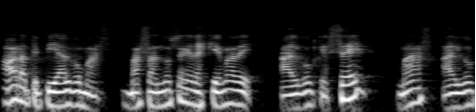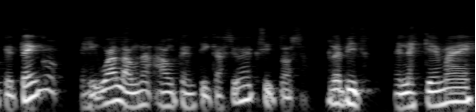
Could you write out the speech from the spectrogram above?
ahora te pide algo más, basándose en el esquema de algo que sé, más algo que tengo es igual a una autenticación exitosa. Repito, el esquema es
